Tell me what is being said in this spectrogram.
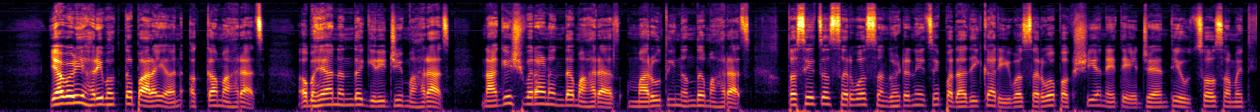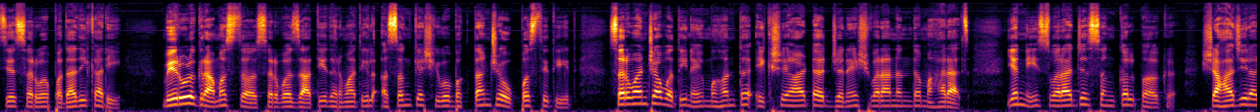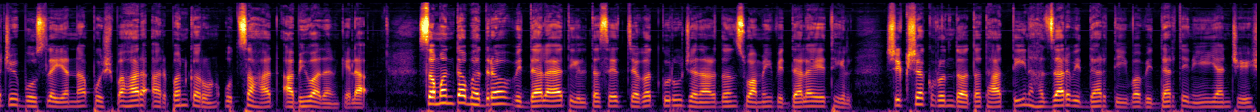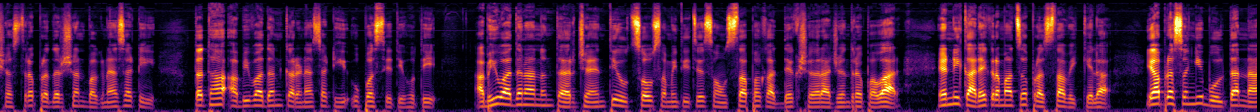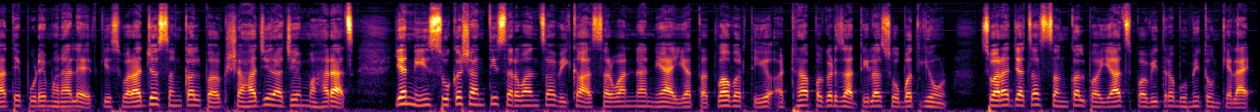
यावेळी हरिभक्त पारायण अक्का महाराज अभयानंद गिरीजी महाराज नागेश्वरानंद महाराज मारुतीनंद महाराज तसेच सर्व संघटनेचे पदाधिकारी व सर्व पक्षीय नेते जयंती उत्सव समितीचे सर्व पदाधिकारी वेरूळ ग्रामस्थ सर्व जाती धर्मातील असंख्य शिवभक्तांच्या उपस्थितीत सर्वांच्या वतीने महंत एकशे आठ जनेश्वरानंद महाराज यांनी स्वराज्य संकल्पक शहाजीराजे भोसले यांना पुष्पहार अर्पण करून उत्साहात अभिवादन केला. समंतभद्र विद्यालयातील तसेच जगद्गुरू जनार्दन स्वामी विद्यालय येथील शिक्षक वृंद तथा तीन हजार विद्यार्थी व विद्यार्थिनी यांची शस्त्र प्रदर्शन बघण्यासाठी तथा अभिवादन करण्यासाठी उपस्थिती होती. अभिवादनानंतर जयंती उत्सव समितीचे संस्थापक अध्यक्ष राजेंद्र पवार यांनी कार्यक्रमाचं प्रस्तावित केलं. या प्रसंगी बोलताना ते पुढे म्हणाले की स्वराज्य संकल्पक शहाजीराजे महाराज यांनी सुखशांती सर्वांचा विकास सर्वांना न्याय या तत्वावरती अठरा पगड जातीला सोबत घेऊन स्वराज्याचा संकल्प याच पवित्र भूमीतून केलाय.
